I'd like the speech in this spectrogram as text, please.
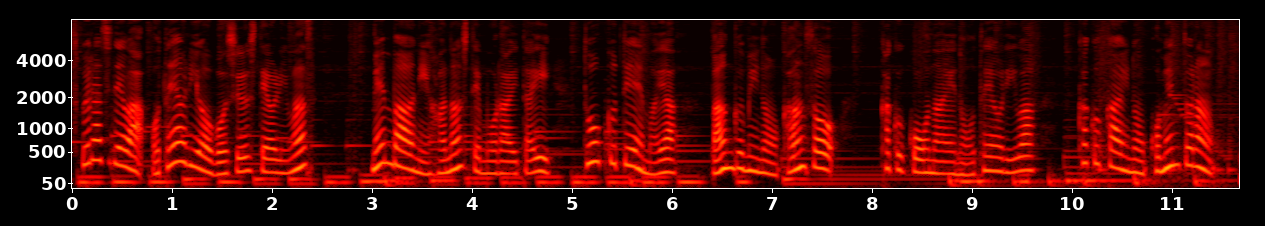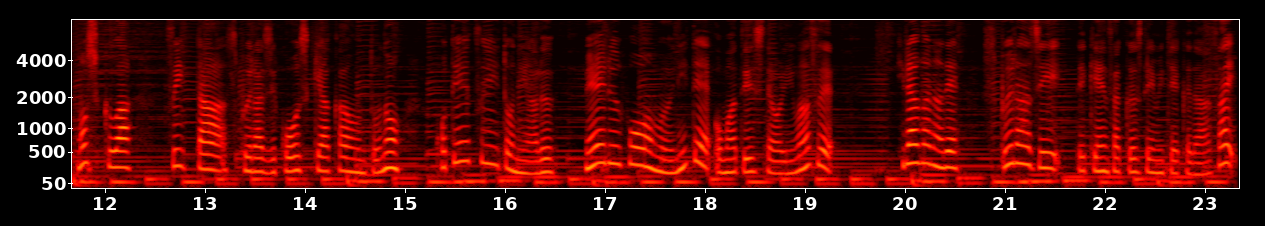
スプラジではお便りを募集しております。メンバーに話してもらいたいトークテーマや番組の感想各コーナーへのお便りは各回のコメント欄もしくは Twitter スプラジ公式アカウントの固定ツイートにあるメールフォームにてお待ちしております。ひらがなでスプラジで検索してみてください。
